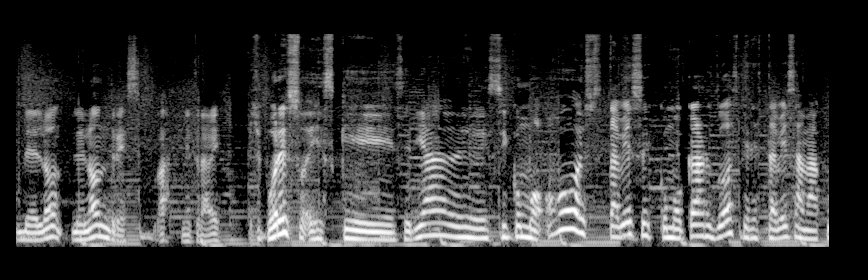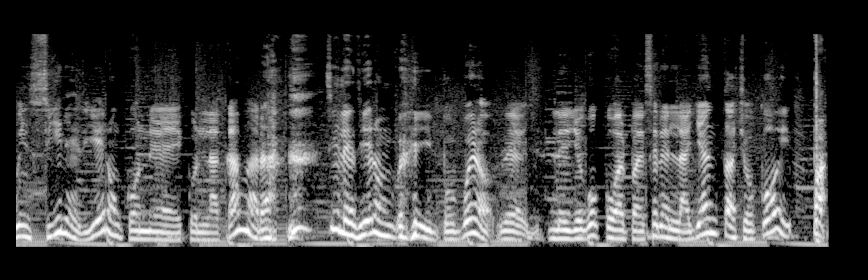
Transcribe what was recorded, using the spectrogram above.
de, de, Londres. Ah, me trabé. Y por eso es que sería eh, así como, oh, esta vez es como Cars 2, pero esta vez a McQueen sí le dieron con, eh, con la cámara. sí le dieron, y pues bueno, le, le llegó como al parecer en la llanta, chocó y ¡pa!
